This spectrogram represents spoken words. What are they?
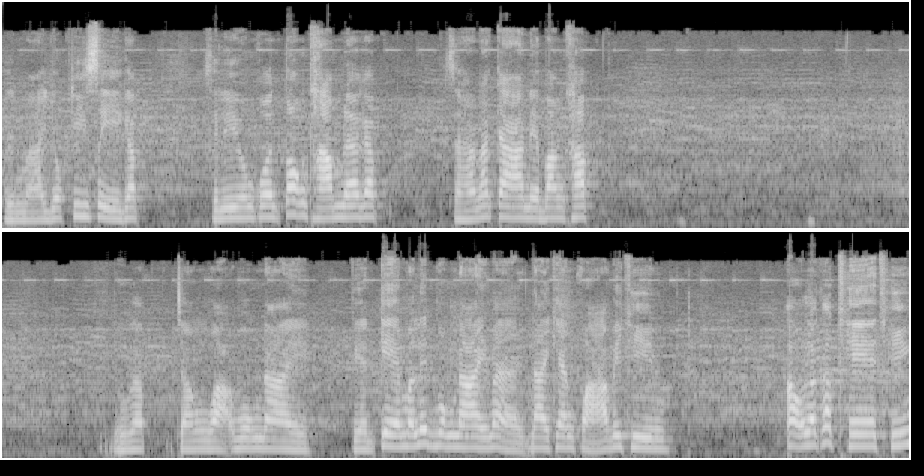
ขึ้นมายกที่ 4 ครับ สิริมงคลต้องทำแล้วครับ สถานการณ์เนี่ยบังคับ ดูครับจังหวะวงใน เปลี่ยนเกมมาเล่นวงในมาได้แข้งขวาไปทีม เอาแล้วก็เททิ้ง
